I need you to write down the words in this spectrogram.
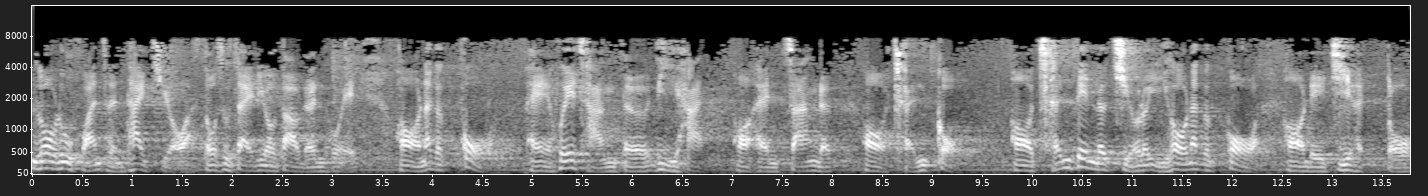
落入凡尘太久啊，都是在六道轮回。哦，那个垢哎非常的厉害哦，很脏的哦，成垢。哦，沉淀了久了以后，那个垢啊哦累积很多，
